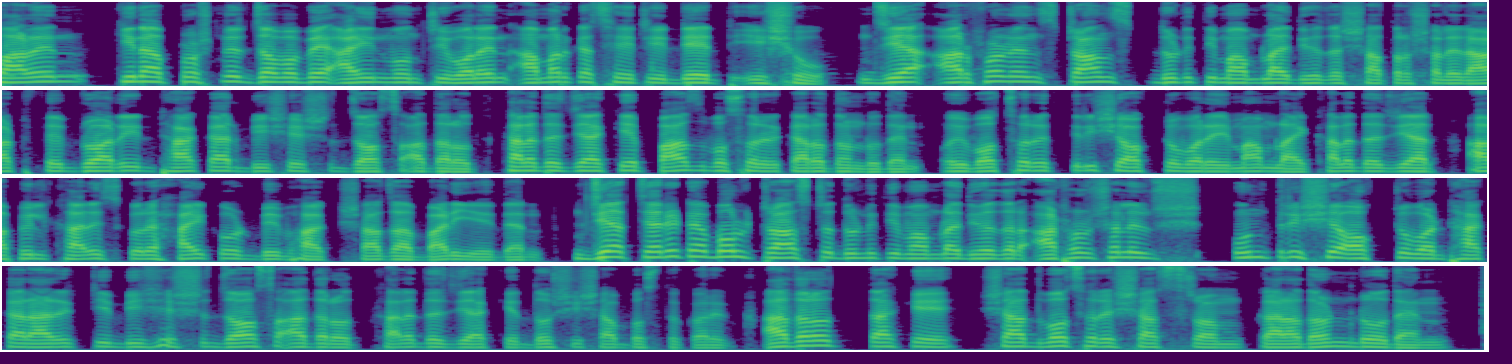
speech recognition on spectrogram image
পারেন কিনা প্রশ্নের জবাবে আইনমন্ত্রী বলেন, আমার কাছে এটি dead issue. Zia orphanage trust দুর্নীতি মামলায় দুই হাজার সতেরো সালের আট ফেব্রুয়ারি ঢাকার বিশেষ জজ আদালত খালেদা জিয়াকে পাঁচ বছরের কারাদণ্ড দেন। ওই বছরের তিরিশে অক্টোবর এই মামলায় খালেদা জিয়ার আপিল খারিজ করে হাইকোর্ট বিভাগ সাজা বাড়িয়ে দেন। জিয়া চ্যারিটেবল ট্রাস্ট দুর্নীতি মামলায় দুই হাজার আঠারো সালের উনত্রিশে অক্টোবর ঢাকার আরেকটি বিশেষ জজ আদালত খালেদা জিয়াকে দোষী সাব্যস্ত করেন। আদালত তাকে সাত বছরের সাশ্রম কারাদণ্ড দেন।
